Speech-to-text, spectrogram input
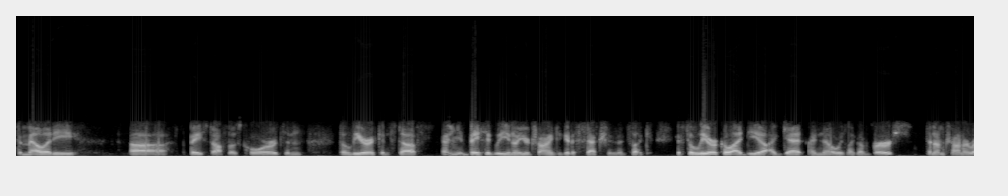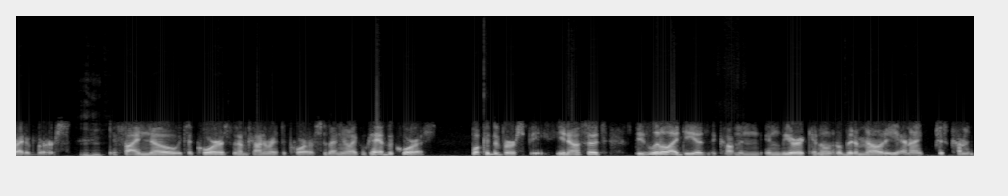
the melody uh, based off those chords and the lyric and stuff. And basically, you know, you're trying to get a section. It's like if the lyrical idea I get, I know is like a verse, then I'm trying to write a verse. Mhm. If I know it's a chorus, then I'm trying to write the chorus. So then you're like, okay, I have the chorus. What could the verse be? You know, so it's these little ideas that come in in lyric and a little bit of melody, and I just kind of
